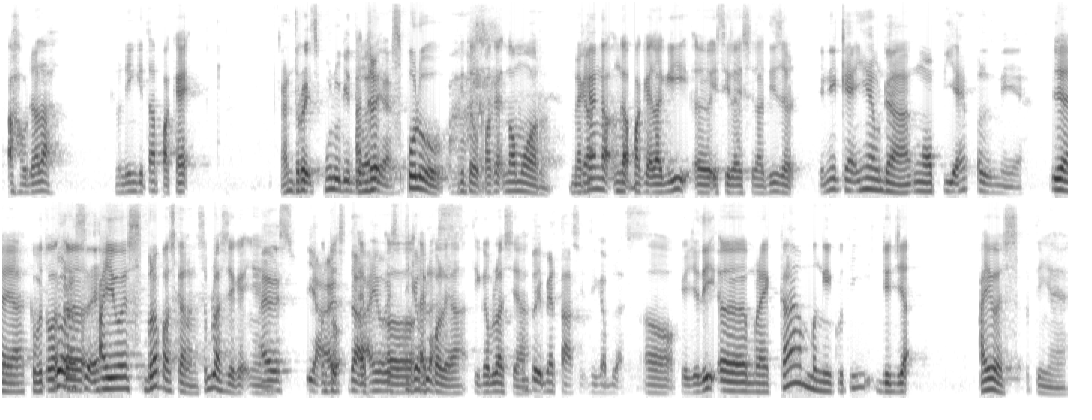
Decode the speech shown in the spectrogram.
ah udahlah mending kita pakai Android 10 gitu Android aja. 10 gitu, pakai nomor. Mereka nggak nggak pakai lagi eh, istilah-istilah dessert. Ini kayaknya udah ngopi Apple nih ya. Iya ya, kebetulan rasa ya. iOS berapa sekarang? 11 ya kayaknya. iOS ya Untuk iOS dah App- iOS eh, 13. Apple ya, 13 ya. Untuk beta sih 13. Oh, Oke, jadi eh, mereka mengikuti jejak iOS sepertinya ya.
